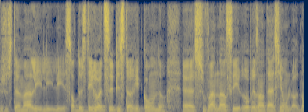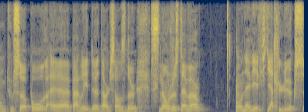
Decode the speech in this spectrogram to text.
justement les, les, sortes de stéréotypes historiques qu'on a souvent dans ces représentations-là. Donc, tout ça pour euh, parler de Dark Souls 2. Sinon, juste avant, on avait Fiat Lux,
